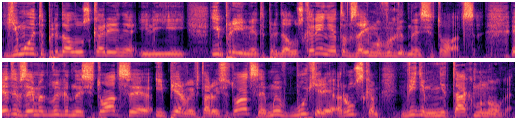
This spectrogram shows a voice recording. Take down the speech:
Ему это придало ускорение, или ей, и премия это придало ускорение, это взаимовыгодная ситуация. Этой взаимовыгодной ситуации и первой, и второй ситуации мы в Букере русском видим не так много.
